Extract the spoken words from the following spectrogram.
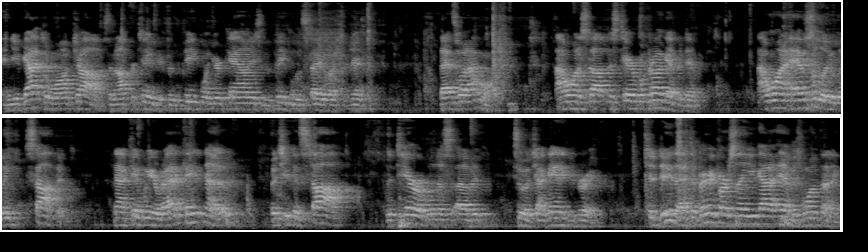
and you've got to want jobs and opportunity for the people in your counties and the people in the state of West Virginia. That's what I want. I want to stop this terrible drug epidemic. I want to absolutely stop it. Now, can we eradicate it? No, but you can stop the terribleness of it to a gigantic degree. To do that, the very first thing you gotta have is one thing,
